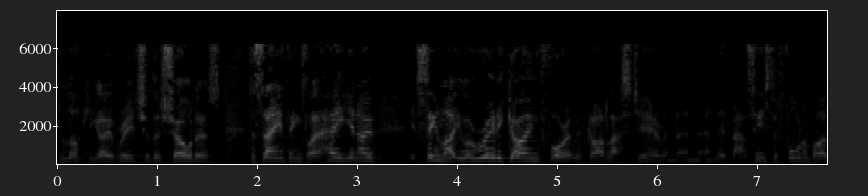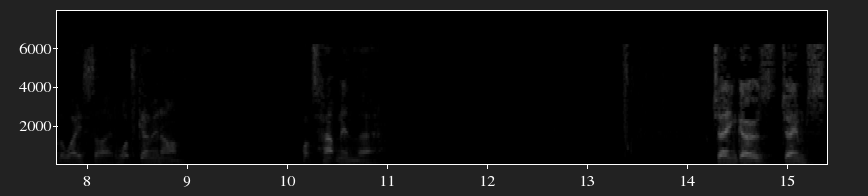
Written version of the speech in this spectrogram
to looking over each other's shoulders, to saying things like, hey, you know, it seemed like you were really going for it with God last year, and, and, and that seems to have fallen by the wayside. What's going on? What's happening there? James goes, James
